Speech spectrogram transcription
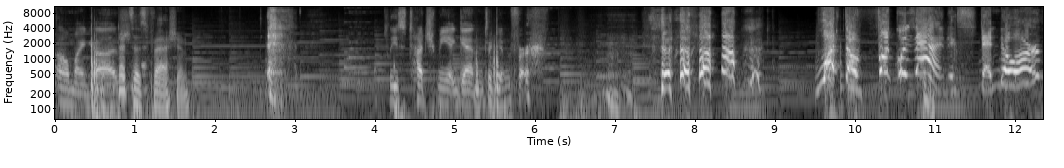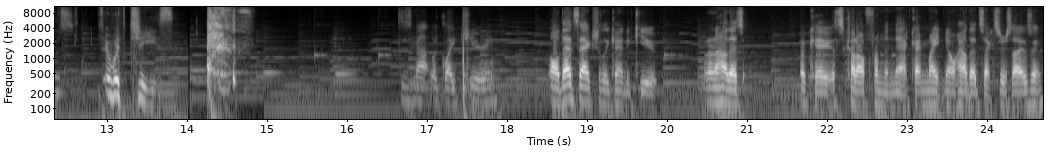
Oh my gosh. That says fashion. Please touch me again to confirm. what the fuck was that? Extendo arms? With cheese. Does not look like cheering. Oh, that's actually kind of cute. I don't know how that's. Okay, it's cut off from the neck. I might know how that's exercising.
